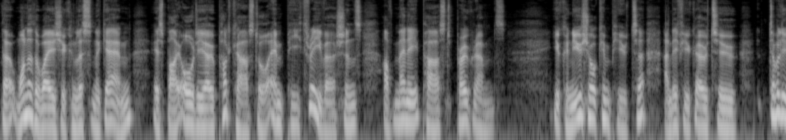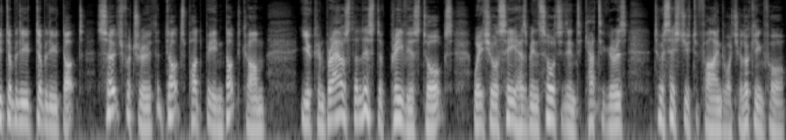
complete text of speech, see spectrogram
that one of the ways you can listen again is by audio podcast or MP3 versions of many past programs? You can use your computer, and if you go to www.searchfortruth.podbean.com, you can browse the list of previous talks, which you'll see has been sorted into categories to assist you to find what you're looking for.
